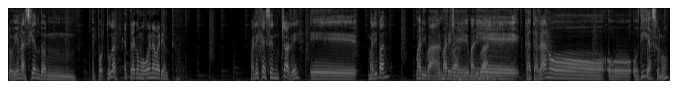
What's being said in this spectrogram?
lo viene haciendo en, en Portugal. Entra como buena variante. Pareja de centrales, eh, Maripán, Maribán. Maribán. Sí, Maribán. eh, Catalano o, o Díaz, ¿o no?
